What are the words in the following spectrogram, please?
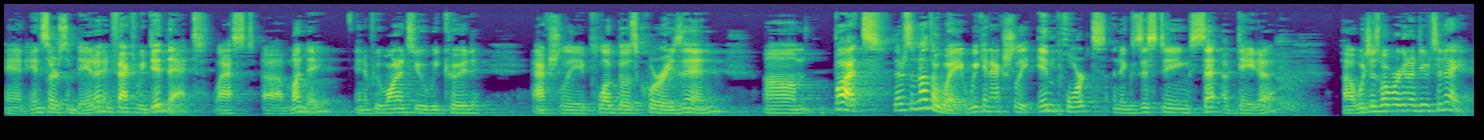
and insert some data. In fact, we did that last uh, Monday. And if we wanted to, we could actually plug those queries in. Um, but there's another way. We can actually import an existing set of data, uh, which is what we're going to do today.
